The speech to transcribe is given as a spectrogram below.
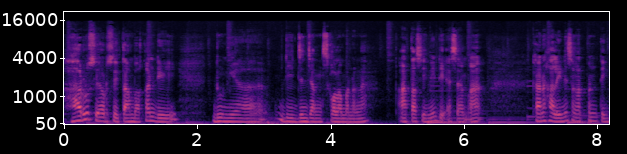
harus ya harus ditambahkan di dunia di jenjang sekolah menengah atas ini di SMA karena hal ini sangat penting.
